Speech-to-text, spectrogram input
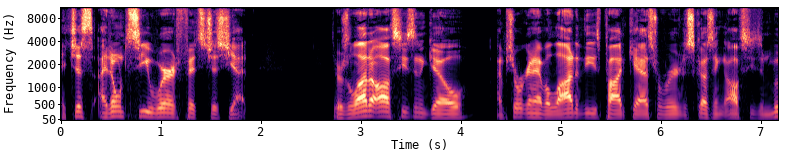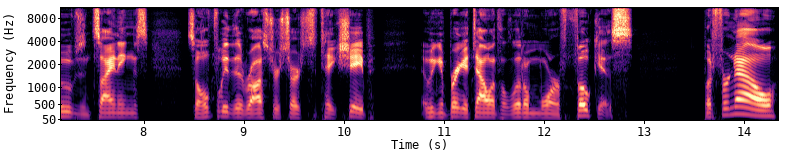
It's just I don't see where it fits just yet. There's a lot of offseason to go. I'm sure we're gonna have a lot of these podcasts where we're discussing offseason moves and signings. So hopefully the roster starts to take shape and we can break it down with a little more focus. But for now,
